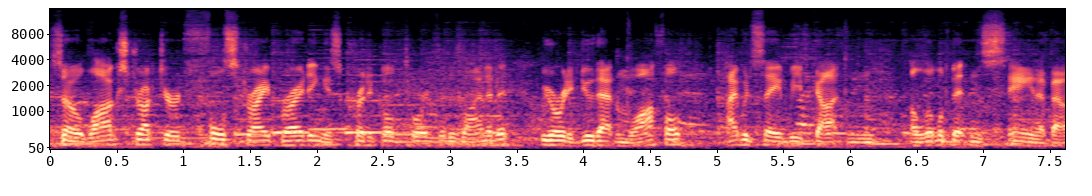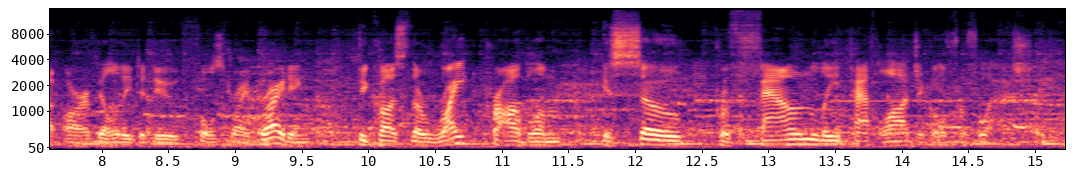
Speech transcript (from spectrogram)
So log structured full stripe writing is critical towards the design of it. We already do that in WAFL. I would say we've gotten a little bit insane about our ability to do full stripe writing because the write problem is so profoundly pathological for Flash.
